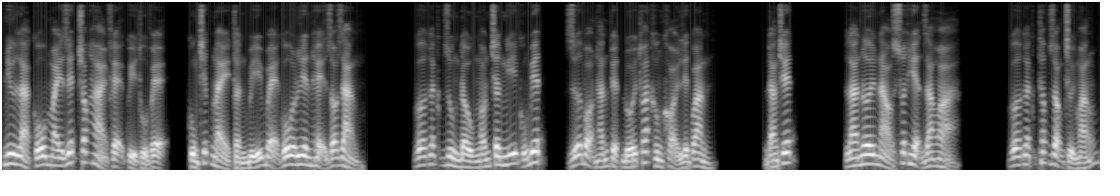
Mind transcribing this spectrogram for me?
như là cỗ máy giết chóc hải vệ quỷ thủ vệ, cùng chiếc này thần bí bẹ gỗ liên hệ rõ ràng gỡ lắc dùng đầu ngón chân nghĩ cũng biết, giữa bọn hắn tuyệt đối thoát không khỏi liên quan. Đáng chết. Là nơi nào xuất hiện ra hỏa? Gỡ lắc thấp giọng chửi mắng,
